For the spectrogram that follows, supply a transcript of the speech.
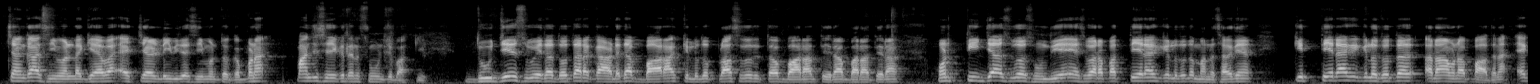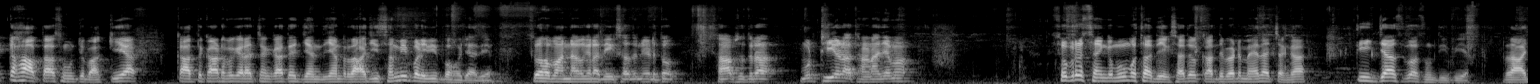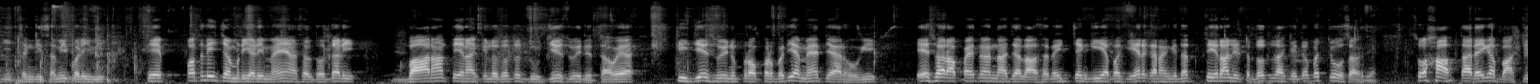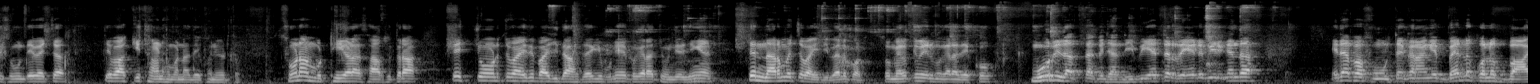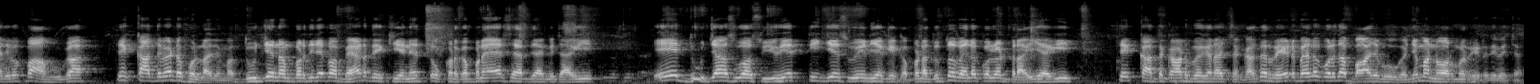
ਚੰਗਾ ਸੀਮਨ ਲੱਗਿਆ ਵਾ ਐਚਐਲਡੀਵੀ ਦੇ ਸੀਮਨ ਤੋਂ ਗੱਬਣਾ 5-6 ਦਿਨ ਸੂਣ ਚ ਬਾਕੀ। ਦੂਜੇ ਸੂਏ ਦਾ ਦੁੱਧ ਦਾ ਰਿਕਾਰਡ ਇਹਦਾ 12 ਕਿਲੋ ਤੋਂ ਪਲੱਸ ਦੁੱਧ ਦਿੱਤਾ 12 13 12 13 ਹੁਣ ਤੀਜਾ ਸੂਆ ਸੂੰਦੀ ਹੈ, ਇਸ ਵਾਰ ਆਪਾਂ 13 ਕਿਲੋ ਦੁੱਧ ਮੰਨ ਸਕਦੇ ਹਾਂ ਕਿ 13 ਕੁ ਕਿਲੋ ਦੁੱਧ ਆਰਾਮ ਨਾਲ ਪਾ ਦੇਣਾ। ਇੱਕ ਹਫ਼ਤਾ ਸੂਣ ਚ ਬਾਕੀ ਆ। ਕੱਦ ਕਾਠ ਵਗੈਰਾ ਚੰਗਾ ਤੇ ਜਿੰਦ ਜਨ ਰਾਜੀ, ਸਮੀ ਬੜੀ ਵੀ ਬਹੁਤ ਜ਼ਿਆਦਾ ਆ। ਸੋ ਹਵਾਨਾ ਵਗੈਰਾ ਦੇਖ ਸਕਦੇ ਹੋ ਨੇੜੇ ਤੋਂ, ਸਾਫ਼ ਸੁਥਰਾ, ਮੁੱਠੀ ਵਾਲਾ ਥਾਣਾ ਜਮਾ। ਸੁਬਰ ਸਿੰਘ ਮੂੰਹ ਮੱਥਾ ਦੇਖ ਸਕਦੇ ਹੋ ਕੱਦ ਬੈਠ ਮੈਂ ਦਾ ਚੰਗਾ। ਤੀਜਾ ਸੂਆ ਸੁੰਦੀ ਪਈ ਆ। ਰਾਜੀ ਚੰਗੀ ਸਮੀ ਬੜੀ ਵੀ। ਤੇ ਪਤਲੀ ਚਮੜੀ ਵਾਲੀ ਮੈਂ ਅਸਲ ਦੁੱਧ ਵਾਲੀ। 12 13 ਕਿਲੋ ਦੁੱਧ ਦੂਜੇ ਸੂਏ ਦਿੱਤਾ ਹੋਇਆ। ਤੀਜੇ ਸੂਏ ਨੂੰ ਪ੍ਰੋਪਰ ਵਧੀਆ ਮੈਂ ਤਿਆਰ ਹੋ ਗਈ। ਇਸ ਵਾਰ ਆਪਾਂ ਇਹ ਤੋਂ ਅੰਦਾਜ਼ਾ ਲਾ ਸਕਦੇ ਹਾਂ ਚੰਗੀ ਆਪਾਂ ਕੇਅਰ ਕਰਾਂਗੇ ਤਾਂ 13 ਲੀਟਰ ਦੁੱਧ ਲੱਗ ਕੇ ਤੇ ਆਪਾਂ ਚੋ ਸਕਦੇ ਹਾਂ। ਸੋ ਹਫਤਾ ਰਹੇਗਾ ਬਾਕੀ ਸੂਨ ਦੇ ਵਿੱਚ ਤੇ ਬਾਕੀ ਥਾਣ ਹਮਨਾ ਦੇਖੋ ਨੇੜ ਤੋਂ। ਸੋਹਣਾ ਮੁੱਠੀ ਵਾਲਾ ਸਾਫ਼ ਸੁਥਰਾ ਤੇ ਚੋਣ ਚਵਾਈ ਦੇ ਬਾਜੀ ਦੱਸਦਾ ਕਿ ਬੁਣੀਆਂ ਵਗੈਰਾ ਚੁੰਦੀਆਂ ਸੀਗੀਆਂ ਤੇ ਨਰਮ ਚਵਾਈ ਦੀ ਬਿਲਕੁਲ। ਸੋ ਮਿਲਕਵੇਰ ਵਗੈਰਾ ਦੇਖੋ ਮੂਹਰੀ ਲੱਤ ਤੱਕ ਜਾਂਦੀ ਵੀ ਹੈ ਤੇ ਰੇਟ ਵੀਰ ਕਹਿੰਦਾ ਇਹਦਾ ਆਪਾਂ ਫੋਨ ਤੇ ਕਰਾਂਗੇ, ਬਿਲਕੁਲ ਬਾਜਬ ਭਾਅ ਹੋਊਗਾ ਤੇ ਕੱਦ ਬੈਠ ਫੁੱਲ ਆ ਜਮਾ। ਦੂਜੇ ਨੰਬਰ ਦੀ ਜੇ ਆਪਾਂ ਬੈਠ ਦੇਖੀਏ ਨੇ ਧੋਕੜ ਕੱਪਣਾ ਐਰ ਸਿਰ ਦੇ ਅੰਗ ਚ ਆ ਗਈ। ਇਹ ਦੂਜਾ ਸੂਆ ਸੂਈ ਹੋਈ ਹੈ, ਤੀਜੇ ਸੂਏ ਲਈ ਅੱਗੇ ਕੱਪਣਾ। ਤੋਂ ਬਿਲਕੁਲ ਡਰਾਈ ਹੈਗੀ ਤੇ ਕੱਦ ਕਾਠ ਵਗੈਰਾ ਚੰਗਾ ਤੇ ਰੇਟ ਬਿਲਕੁਲ ਇਹਦਾ ਬਾਜਬ ਹੋਊਗਾ ਜਮਾ ਨਾਰਮਲ ਰੇਟ ਦੇ ਵਿੱਚ।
